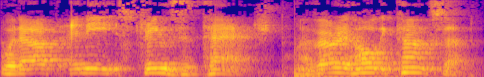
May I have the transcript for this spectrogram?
without any strings attached. A very holy concept.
